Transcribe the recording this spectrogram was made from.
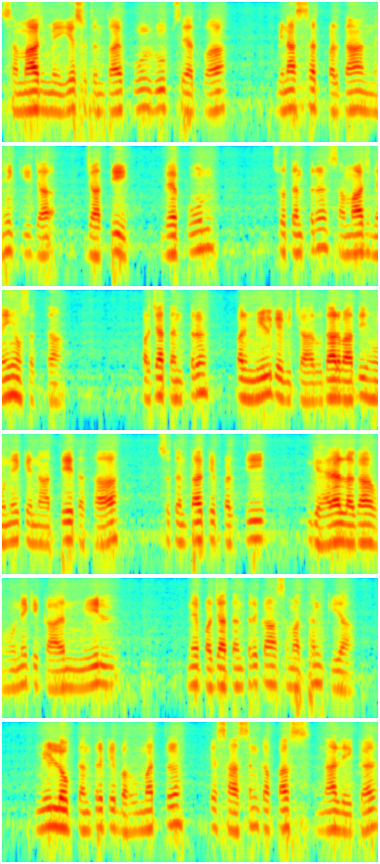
समाज में यह स्वतंत्रता पूर्ण रूप से अथवा बिना शर्त प्रदान नहीं की जा, जाती, वह पूर्ण स्वतंत्र समाज नहीं हो सकता। प्रजातंत्र पर मील के विचार उदारवादी होने के नाते तथा स्वतंत्रता के प्रति गहरा लगाव होने के कारण मील ने प्रजातंत्र का समर्थन किया। मील लोकतंत्र के बहुमत के शासन का पक्ष न लेकर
